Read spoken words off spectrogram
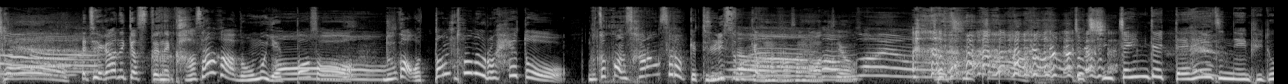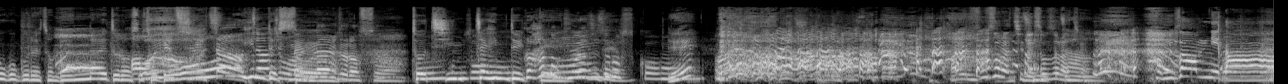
저 제가 느꼈을 때는 가사가 너무 예뻐서 누가 어떤 톤으로 해도 무조건 사랑스럽게 들릴 수밖에 없는 가사인 것 같아요. 감사해요. 저 진짜 힘들 때 헤이즈님 비도곡을 해서 맨날 들어서 아, 저 이게 너무 진짜 힘들었어요. 맨날 들었어요. 저 진짜 힘들 때. 한번 불러주세요. 예? 아유, 소소라치네, 소소라치. 감사합니다.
